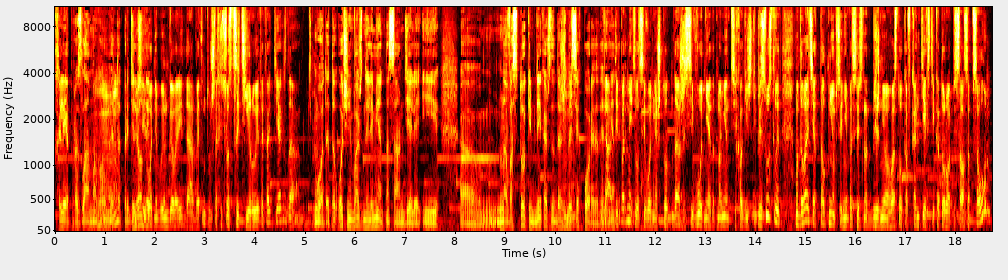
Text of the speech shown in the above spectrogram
хлеб разламывал, это Мы определенный сегодня будем говорить, да, об этом, потому что Христос цитирует этот текст, да. Вот, это очень важный элемент на самом деле. И э, на Востоке, мне кажется, даже до сих пор этот Да, элемент. ты подметил сегодня, что даже сегодня этот момент психологически присутствует. Но давайте оттолкнемся непосредственно от Ближнего Востока в контексте, которого описался Псалом.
